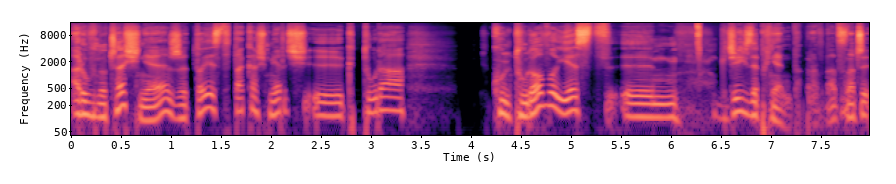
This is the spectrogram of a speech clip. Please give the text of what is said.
a równocześnie, że to jest taka śmierć, która kulturowo jest gdzieś zepchnięta, prawda? To znaczy,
